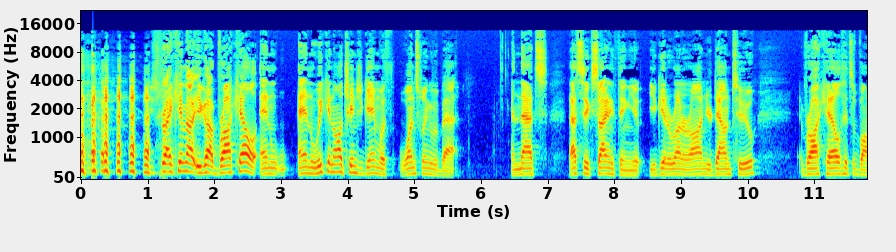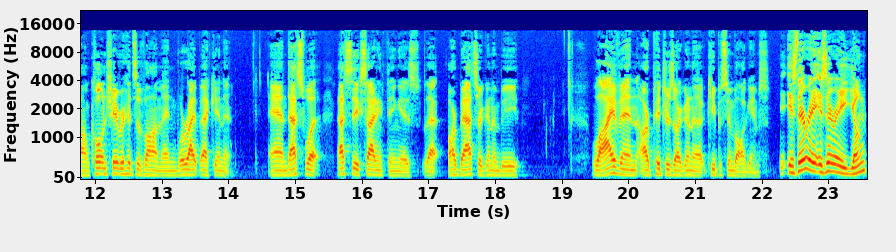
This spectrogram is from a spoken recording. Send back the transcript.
you strike him out, you got Brock Hale, and and we can all change the game with one swing of a bat. And that's that's the exciting thing. You you get a runner on, you're down two. Brock Hale hits a bomb, Colton Shaver hits a bomb, and we're right back in it. And that's what that's the exciting thing is that our bats are going to be live, and our pitchers are going to keep us in ball games. is there a is there a young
